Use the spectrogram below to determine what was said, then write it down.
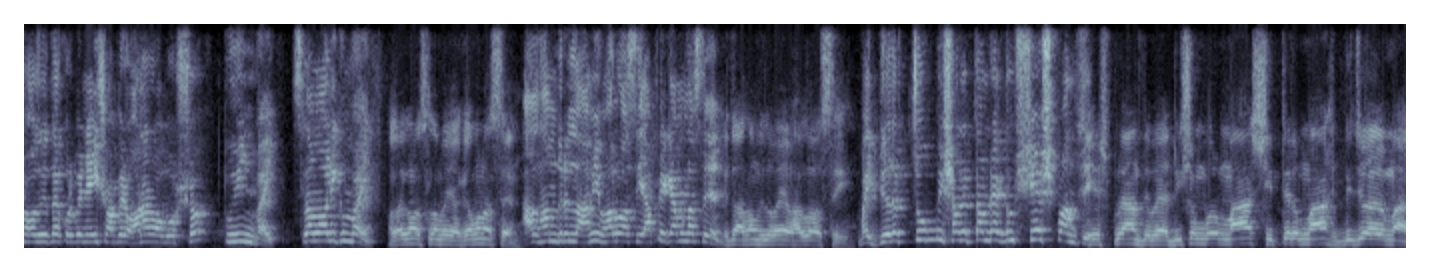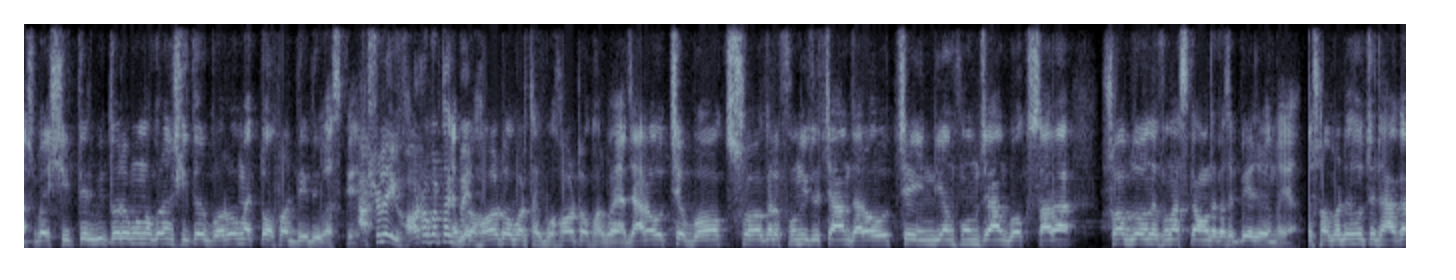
সহযোগিতা করবেন এই শপের অনার অবশ্য তুহিন ভাই। আসসালামু আলাইকুম ভাই। ওয়ালাইকুম আসসালাম ভাইয়া কেমন আছেন? আলহামদুলিল্লাহ আমি ভালো আছি। আপনি কেমন আছেন? এই তো আলহামদুলিল্লাহ ভাইয়া ভালো আছি। ভাই দুই সালের তো আমরা একদম শেষ প্রান্তে। শেষ প্রান্তে ভাইয়া ডিসেম্বর মাস শীতের মাস বিজয়ের মাস। ভাই শীতের ভিতরে মনে করেন শীতের গরম একটা অফার দিয়ে দিব আজকে। আসলে হট অফার থাকবে। হট অফার থাকবে হট অফার ভাইয়া। যারা হচ্ছে বক্স সহকারে ফোন দিতে চান যারা হচ্ছে ইন্ডিয়ান ফোন চান বক্স ছাড়া সব ধরনের ফোন আজকে আমাদের কাছে পেয়ে যাবেন ভাইয়া। সব অ্যাড্রেস হচ্ছে ঢাকা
